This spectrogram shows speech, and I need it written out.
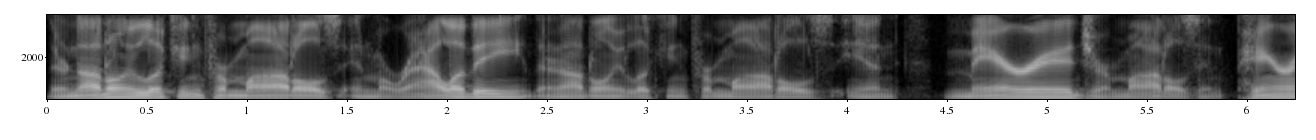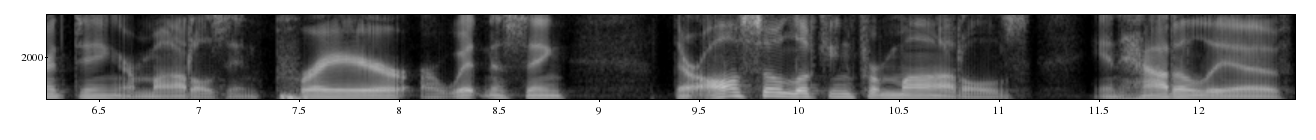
They're not only looking for models in morality, they're not only looking for models in marriage or models in parenting or models in prayer or witnessing. They're also looking for models in how to live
